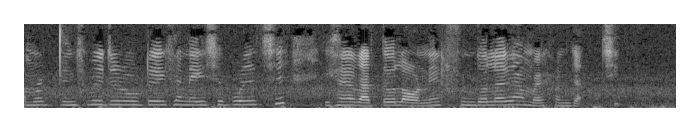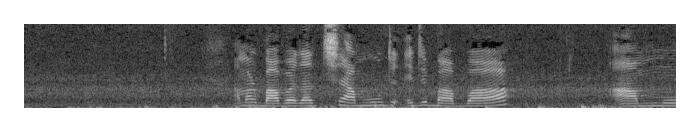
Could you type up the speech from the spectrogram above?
আমরা তিনশো ফিটের রুটে এখানে এসে পড়েছি। এখানে রাত্রেবেলা অনেক সুন্দর লাগে, আমরা এখন যাচ্ছি। আমার বাবা যাচ্ছে, আম্মু এই যে বাবা, আম্মু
